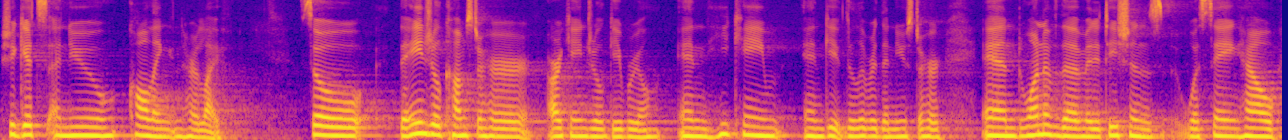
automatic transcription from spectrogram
she gets a new calling in her life. So the angel comes to her, Archangel Gabriel, and he came and gave, delivered the news to her. And one of the meditations was saying how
